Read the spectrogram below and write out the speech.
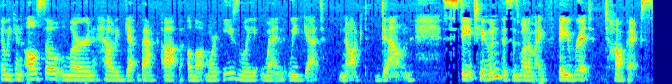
And we can also learn how to get back up a lot more easily when we get knocked down. Stay tuned. This is one of my favorite topics.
